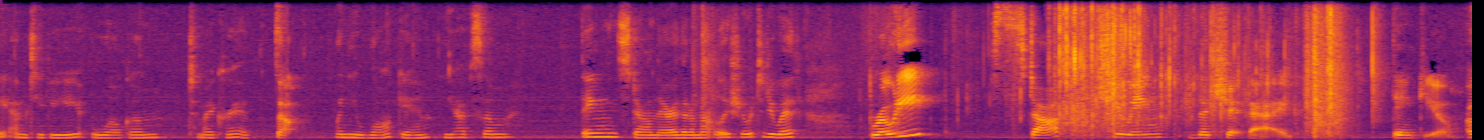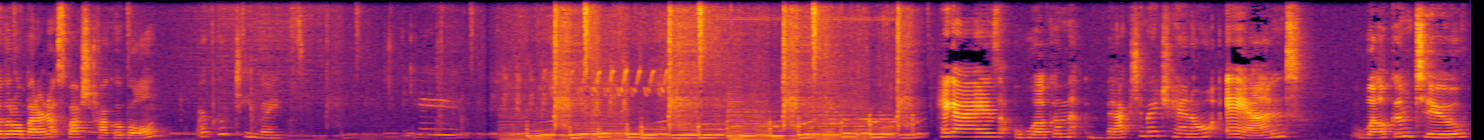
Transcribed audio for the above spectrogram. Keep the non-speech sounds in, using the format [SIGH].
Hey MTV, welcome to my crib. So, when you walk in, you have some things down there that I'm not really sure what to do with. Brody, stop chewing the chip bag. Thank you. Our little butternut squash taco bowl. Our protein bites. Yay. Hey guys, welcome back to my channel and welcome to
